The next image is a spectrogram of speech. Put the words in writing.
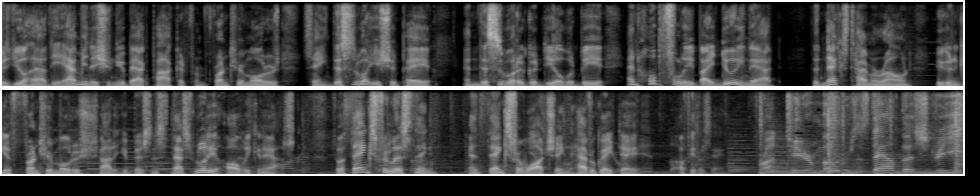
because you'll have the ammunition in your back pocket from Frontier Motors saying this is what you should pay and this is what a good deal would be. And hopefully, by doing that, the next time around, you're going to give Frontier Motors a shot at your business. And that's really all we can ask. So thanks for listening and thanks for watching. Have a great day. Auf Wiedersehen. Frontier Motors is down the street.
